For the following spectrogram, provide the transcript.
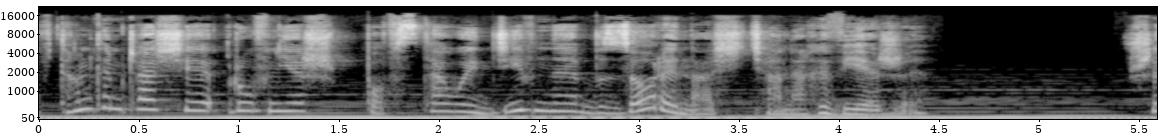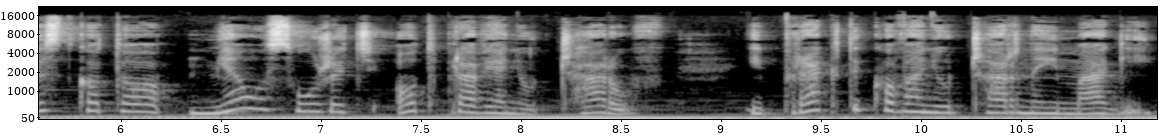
W tamtym czasie również powstały dziwne wzory na ścianach wieży. Wszystko to miało służyć odprawianiu czarów i praktykowaniu czarnej magii,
